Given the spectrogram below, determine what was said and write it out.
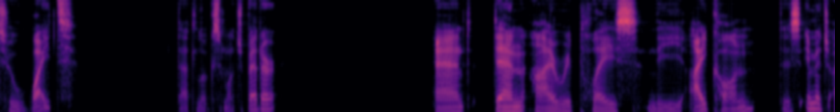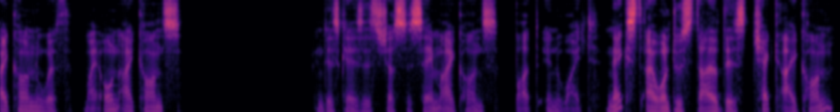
to white. That looks much better. And then I replace the icon, this image icon with my own icons. In this case, it's just the same icons, but in white. Next, I want to style this check icon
